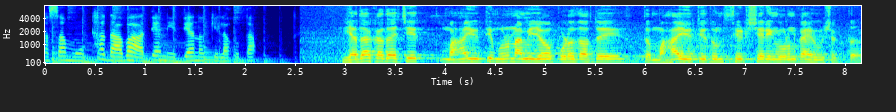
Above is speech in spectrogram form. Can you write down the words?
असा मोठा दावा त्या नेत्यानं केला होता. यदा कदाचित महायुती म्हणून आम्ही जेव्हा पुढं जातोय तर महायुतीतून सीट शेअरिंगवरून काय होऊ शकतं?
